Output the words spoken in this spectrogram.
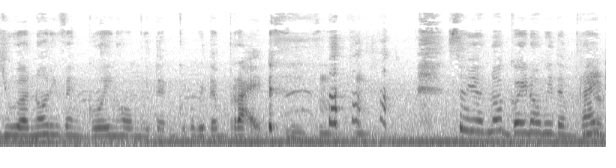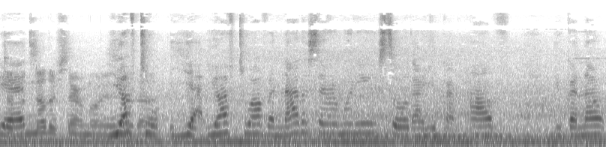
you are not even going home with the with the bride so you're not going on with the bride yet another ceremony. you have to that. yeah you have to have another ceremony so that you can have you can now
